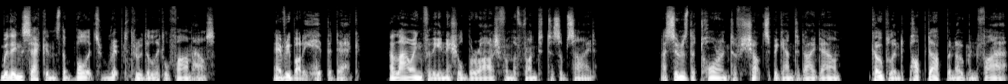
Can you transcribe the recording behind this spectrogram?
Within seconds, the bullets ripped through the little farmhouse. Everybody hit the deck, allowing for the initial barrage from the front to subside. As soon as the torrent of shots began to die down, Copeland popped up and opened fire.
